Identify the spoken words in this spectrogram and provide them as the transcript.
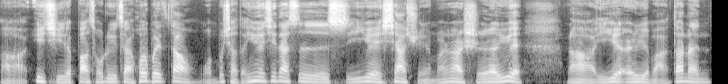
啊预期的报酬率在，会不会到我不晓得，因为现在是十一月下旬嘛，那十二月啊一月二月嘛，当然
